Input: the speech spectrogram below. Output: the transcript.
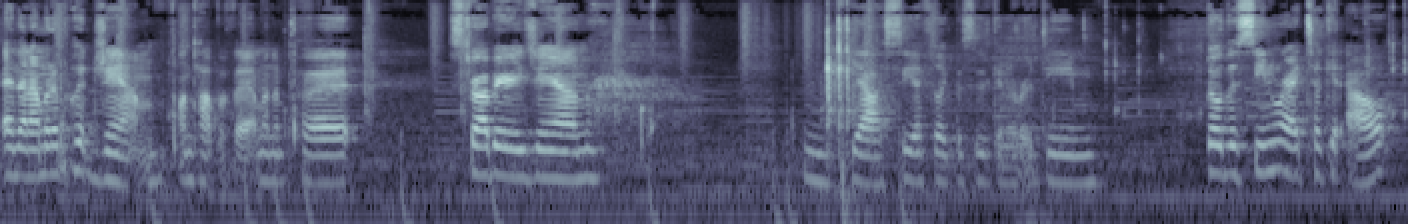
And then I'm gonna put jam on top of it. I'm gonna put strawberry jam. Mm, yeah, see, I feel like this is gonna redeem. So the scene where I took it out,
